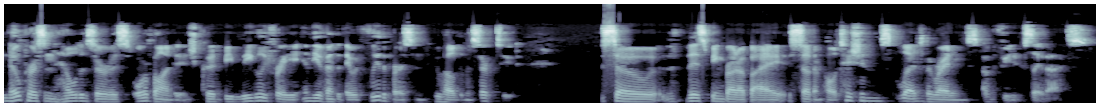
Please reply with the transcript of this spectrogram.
no person held in service or bondage could be legally free in the event that they would flee the person who held them in servitude. So, this being brought up by Southern politicians led to the writings of the Fugitive Slave Acts.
